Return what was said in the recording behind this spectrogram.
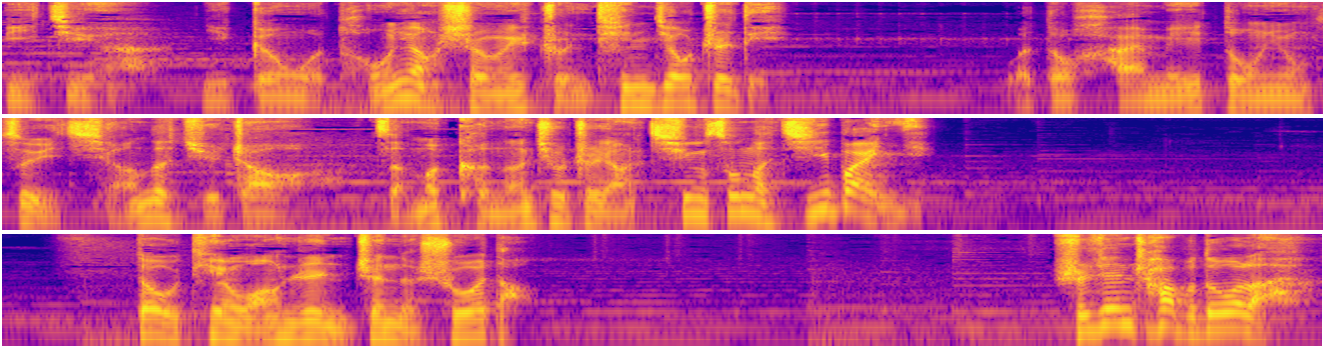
毕竟你跟我同样身为准天骄之地，我都还没动用最强的绝招，怎么可能就这样轻松的击败你？”斗天王认真的说道：“时间差不多了，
